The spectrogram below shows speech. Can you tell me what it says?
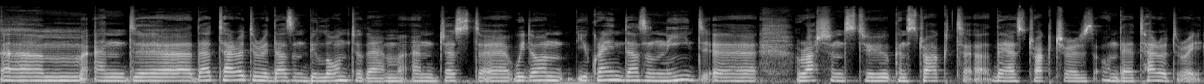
um, and uh, that territory doesn't belong to them. And just uh, we don't. Ukraine doesn't need uh, Russians to construct uh, their structures on their territory.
